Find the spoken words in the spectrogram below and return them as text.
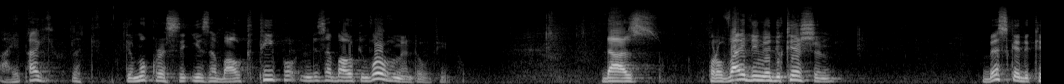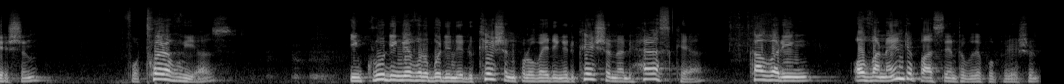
I argue that democracy is about people and is about involvement of people. Does providing education, basic education, for 12 years, including everybody in education, providing education and health care, covering over 90% of the population,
